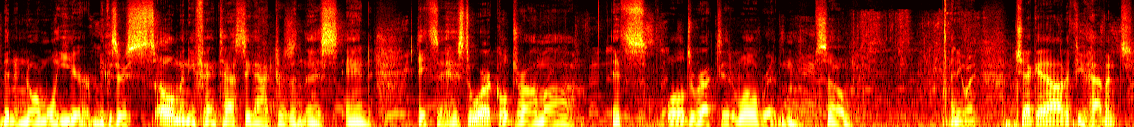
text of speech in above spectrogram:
been a normal year because there's so many fantastic actors in this, and it's a historical drama. It's well directed, well written. So, anyway, check it out if you haven't.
